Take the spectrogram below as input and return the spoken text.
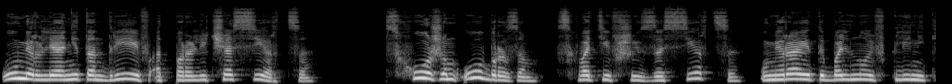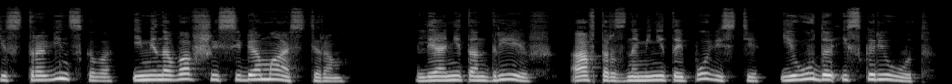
Умер Леонид Андреев от паралича сердца. Схожим образом, схватившись за сердце, умирает и больной в клинике Стравинского, именовавший себя мастером. Леонид Андреев, автор знаменитой повести «Иуда Искариот».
